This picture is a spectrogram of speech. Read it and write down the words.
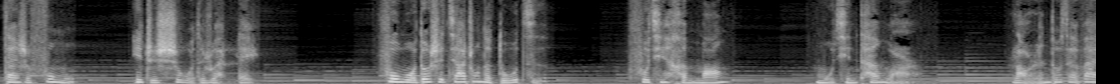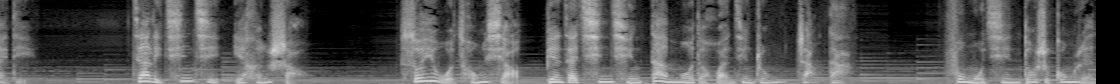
但是父母一直是我的软肋。父母都是家中的独子，父亲很忙，母亲贪玩，老人都在外地，家里亲戚也很少，所以我从小便在亲情淡漠的环境中长大。父母亲都是工人，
